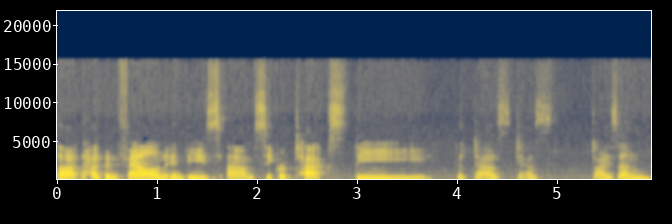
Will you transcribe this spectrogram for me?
that had been found in these um, secret texts, the, the Daz, Daz, Dzyan.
